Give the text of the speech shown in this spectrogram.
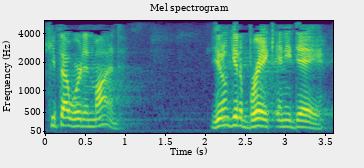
Keep that word in mind. You don't get a break any day.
